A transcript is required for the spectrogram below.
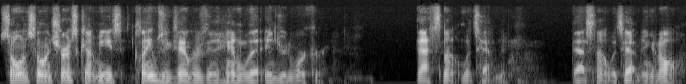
so and so insurance company's claims examiner is going to handle that injured worker. That's not what's happening. That's not what's happening at all.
